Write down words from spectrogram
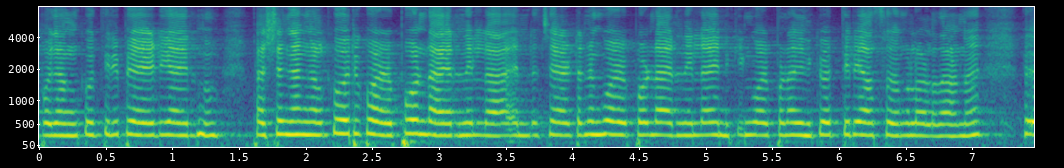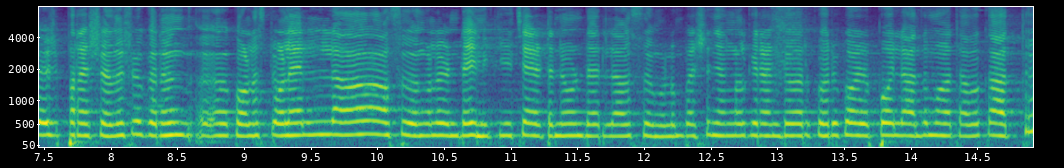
അപ്പോൾ ഞങ്ങൾക്ക് ഒത്തിരി പേടിയായിരുന്നു. പക്ഷേ ഞങ്ങൾക്ക് ഒരു കുഴപ്പമുണ്ടായിരുന്നില്ല. എന്റെ ചേട്ടനും കുഴപ്പമുണ്ടായിരുന്നില്ല. എനിക്കും കുഴപ്പമുണ്ടായിരുന്നു. എനിക്ക് ഒത്തിരി അസുഖങ്ങളുള്ളതാണ്. പ്രഷർ ഷുഗറും കൊളസ്ട്രോൾ എല്ലാ അസുഖങ്ങളും ഉണ്ട് എനിക്ക് ചേട്ടനും ഉണ്ട് എല്ലാ അസുഖങ്ങളും. പക്ഷെ ഞങ്ങൾക്ക് രണ്ടുപേർക്കും ഒരു കുഴപ്പമില്ലാതെ മാതാവ് കാത്ത്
